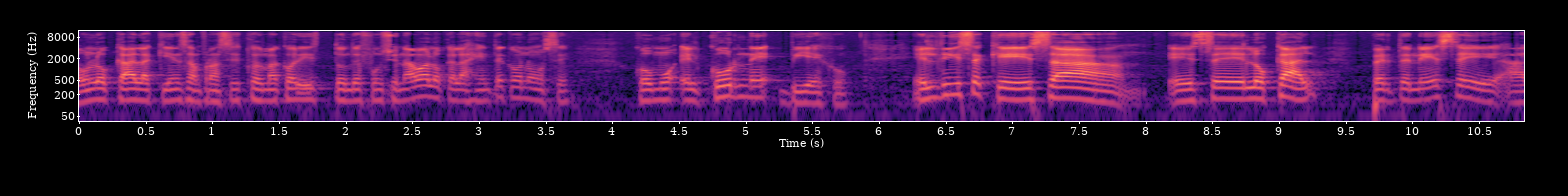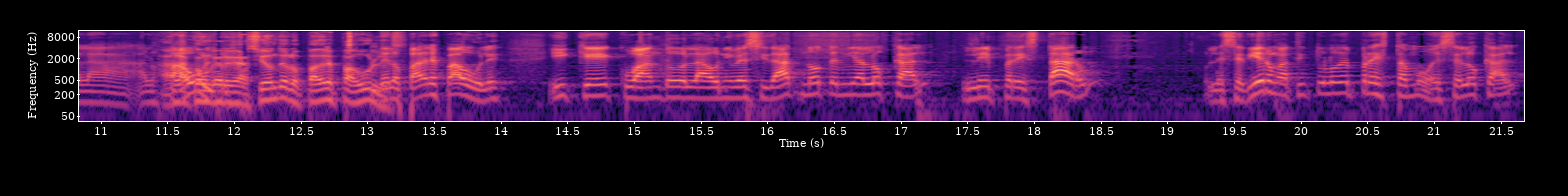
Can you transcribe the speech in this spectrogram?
un local aquí en San Francisco de Macorís, donde funcionaba lo que la gente conoce como el Curne Viejo. Él dice que esa, ese local pertenece a, la, a los A la congregación de los padres paules. De los padres paules, y que cuando la universidad no tenía local, le prestaron, le cedieron a título de préstamo ese local,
